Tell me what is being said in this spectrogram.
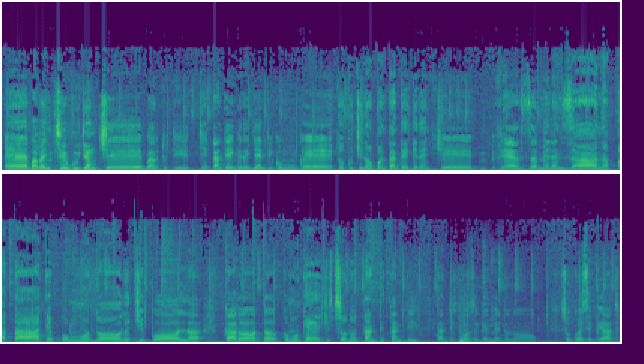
Eh, vabbè, in cebugion c'è, c'è tanti ingredienti comunque che cucinano con tanti ingredienti, c'è verza, melanzana, patate, pomodoro, cipolla, carota, comunque ci sono tante, tante, tante cose che mettono su questi piatti.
